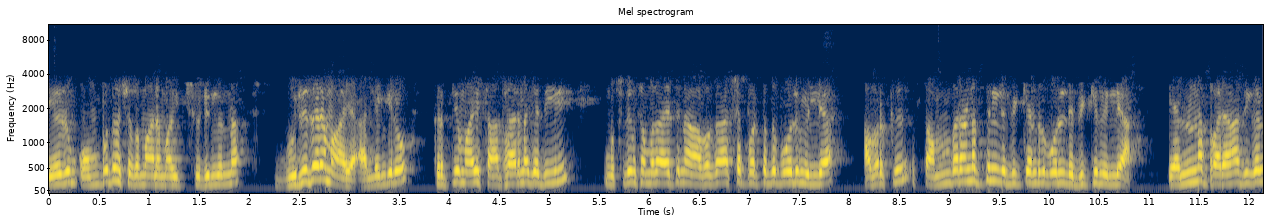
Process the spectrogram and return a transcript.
ഏഴും ഒമ്പതും ശതമാനമായി ചുരുങ്ങുന്ന ഗുരുതരമായ അല്ലെങ്കിലോ കൃത്യമായി സാധാരണഗതിയിൽ മുസ്ലിം സമുദായത്തിന് അവകാശപ്പെട്ടത് പോലും ഇല്ല. അവർക്ക് സംവരണത്തിൽ ലഭിക്കേണ്ടത് പോലും ലഭിക്കുന്നില്ല എന്ന പരാതികൾ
